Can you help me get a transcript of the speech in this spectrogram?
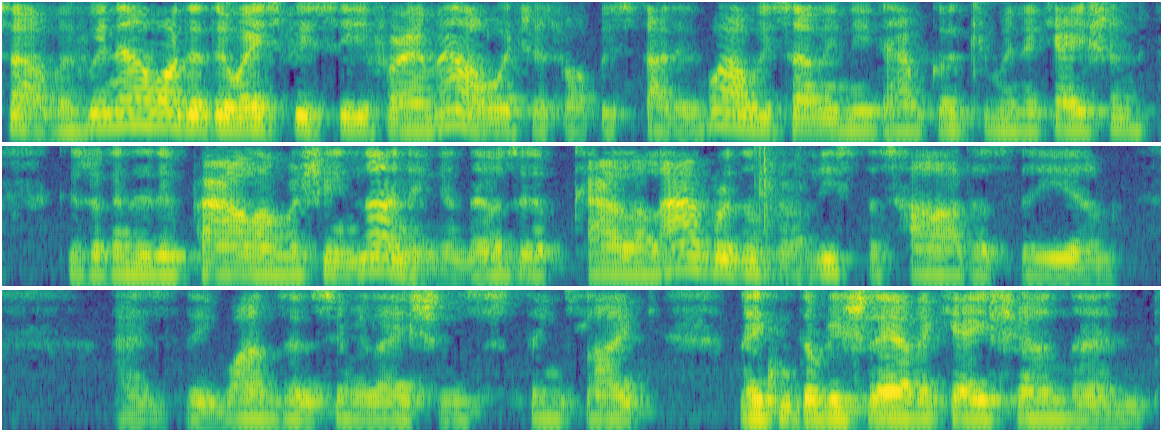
So if we now want to do HPC for ML, which is what we studied, well, we certainly need to have good communication because we're going to do parallel machine learning, and those are parallel algorithms are at least as hard as the um, as the ones in simulations, things like latent Dirichlet allocation and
